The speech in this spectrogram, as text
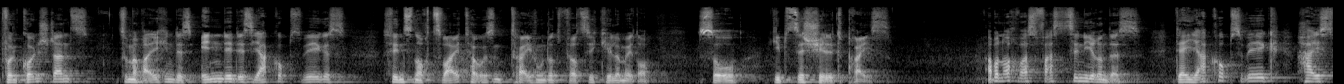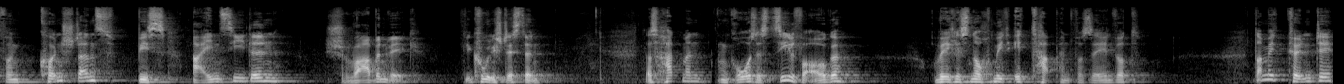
Von Konstanz zum Erreichen des Ende des Jakobsweges sind es noch 2340 Kilometer. So gibt es das Schildpreis. Aber noch was Faszinierendes. Der Jakobsweg heißt von Konstanz bis Einsiedeln Schwabenweg. Wie cool ist das denn? Das hat man ein großes Ziel vor Augen, welches noch mit Etappen versehen wird. Damit könnte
